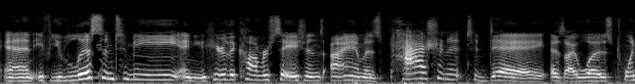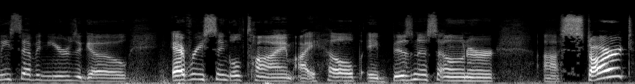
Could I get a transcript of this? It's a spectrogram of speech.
and if you listen to me and you hear the conversations, I am as passionate today as I was 27 years ago every single time I help a business owner uh, start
